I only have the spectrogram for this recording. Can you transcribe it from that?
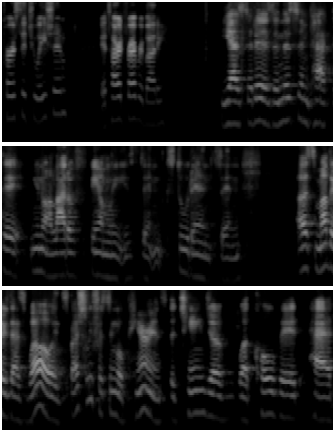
per situation. It's hard for everybody. Yes, it is. And this impacted, you know, a lot of families and students and us mothers as well, especially for single parents, the change of what COVID had,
